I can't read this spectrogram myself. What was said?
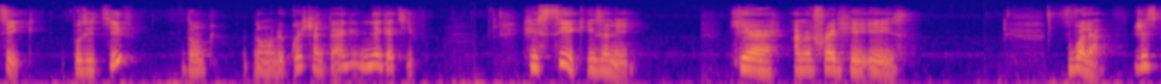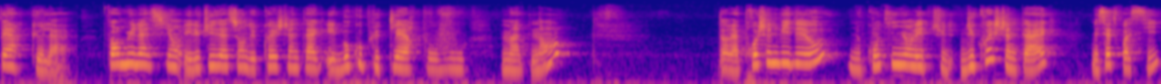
sick. Positif. Donc dans le question tag négatif. He's sick, isn't he? Yeah, I'm afraid he is. Voilà, j'espère que la formulation et l'utilisation du question tag est beaucoup plus claire pour vous maintenant. Dans la prochaine vidéo, nous continuons l'étude du question tag, mais cette fois-ci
